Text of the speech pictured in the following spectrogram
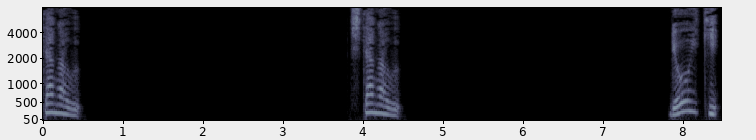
従う。従う。領域。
